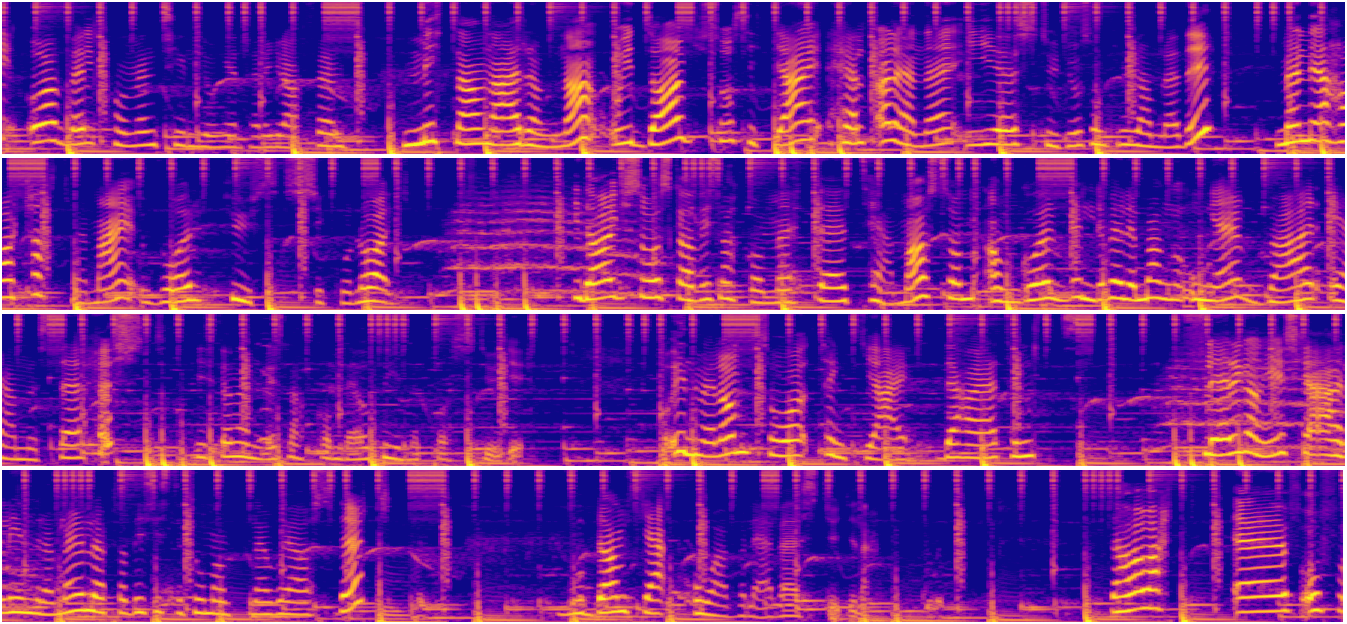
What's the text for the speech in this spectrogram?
Og velkommen til Jungeltelegrafen. Mitt navn er Ragna, og i dag så sitter jeg helt alene i studio som programleder, men jeg har tatt med meg vår huspsykolog. I dag så skal vi snakke om et eh, tema som angår veldig veldig mange unge hver eneste høst. Vi skal nemlig snakke om det å begynne på studier. Og innimellom så tenker jeg, det har jeg tenkt flere ganger, skal jeg ærlig innrømme, i løpet av de siste to månedene hvor jeg har studert, hvordan skal jeg overleve studiene? Det har vært, eh,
